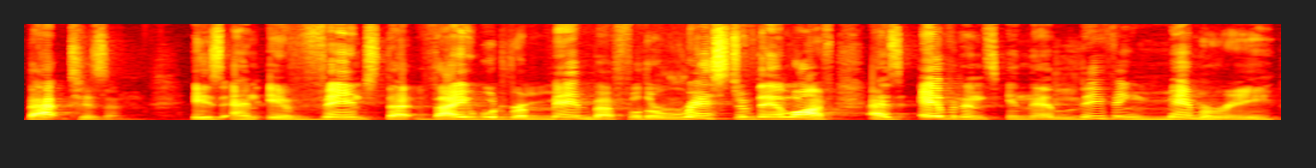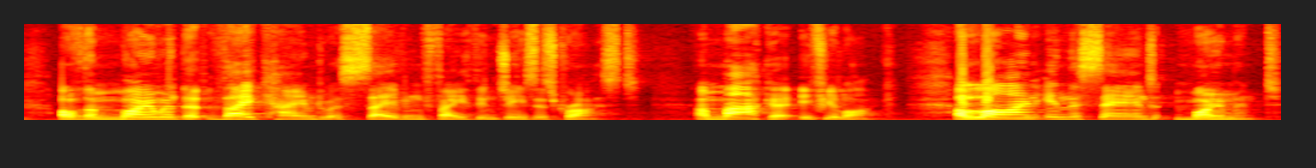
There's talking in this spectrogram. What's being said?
Baptism is an event that they would remember for the rest of their life as evidence in their living memory of the moment that they came to a saving faith in Jesus Christ. A marker, if you like, a line in the sand moment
